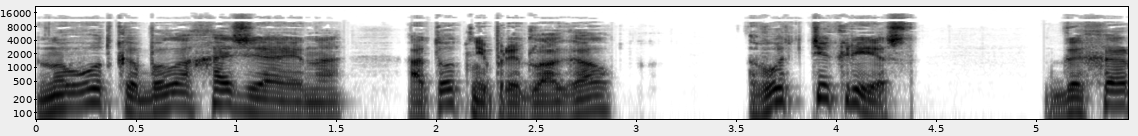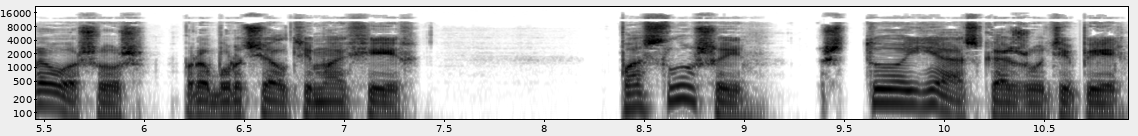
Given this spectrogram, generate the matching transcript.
но водка была хозяина, а тот не предлагал. «Вот те крест». «Да хорош уж», — пробурчал Тимофеев. «Послушай, что я скажу теперь?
